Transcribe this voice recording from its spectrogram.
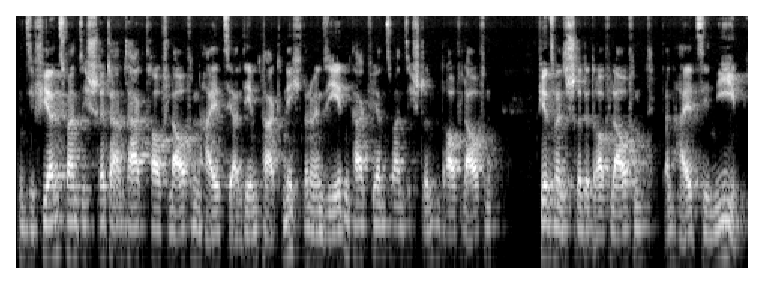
Wenn sie 24 Schritte am Tag drauf laufen, heilt sie an dem Tag nicht. Und wenn sie jeden Tag 24 Stunden drauf laufen, 24 Schritte drauf laufen, dann heilt sie nie.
